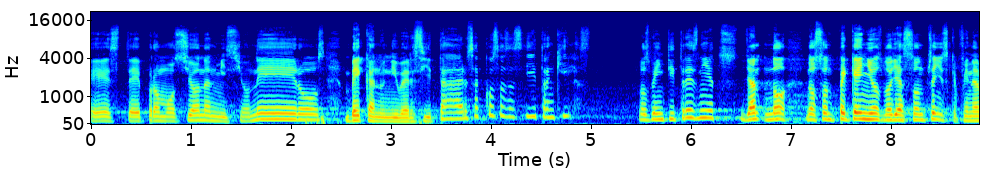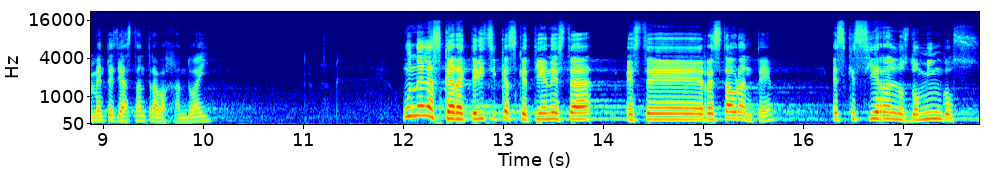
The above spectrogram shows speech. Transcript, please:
este, promocionan misioneros, becan universitarios, cosas así tranquilas. Los 23 nietos, ya no, no son pequeños, no ya son señores que finalmente ya están trabajando ahí. Una de las características que tiene este restaurante es que cierran los domingos.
